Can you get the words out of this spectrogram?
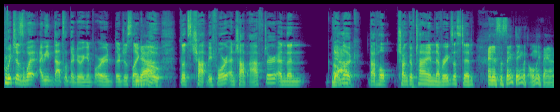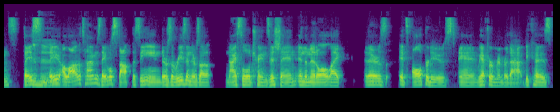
which is what i mean that's what they're doing in forward they're just like yeah. oh let's chop before and chop after and then oh yeah. look that whole chunk of time never existed and it's the same thing with onlyfans they, mm-hmm. they a lot of the times they will stop the scene there's a reason there's a nice little transition in the middle like there's it's all produced and we have to remember that because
